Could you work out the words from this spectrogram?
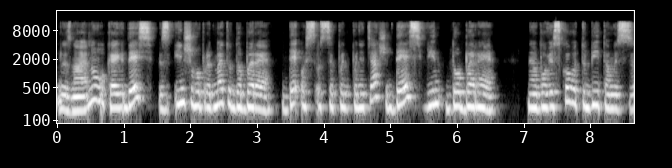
не знає. Ну, окей, десь з іншого предмету добере. Де ось, ось це поняття, що десь він добере. Не обов'язково тобі там із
